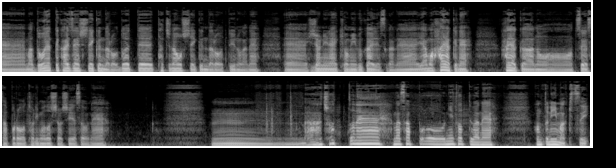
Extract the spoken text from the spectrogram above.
えー、まあどうやって改善していくんだろう、どうやって立ち直していくんだろうっていうのがね、えー、非常にね、興味深いですがね、いやもう早くね、早くあのー、強い札幌を取り戻してほしいですよね。うーん、まあちょっとね、まあ札幌にとってはね、本当に今きつい。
